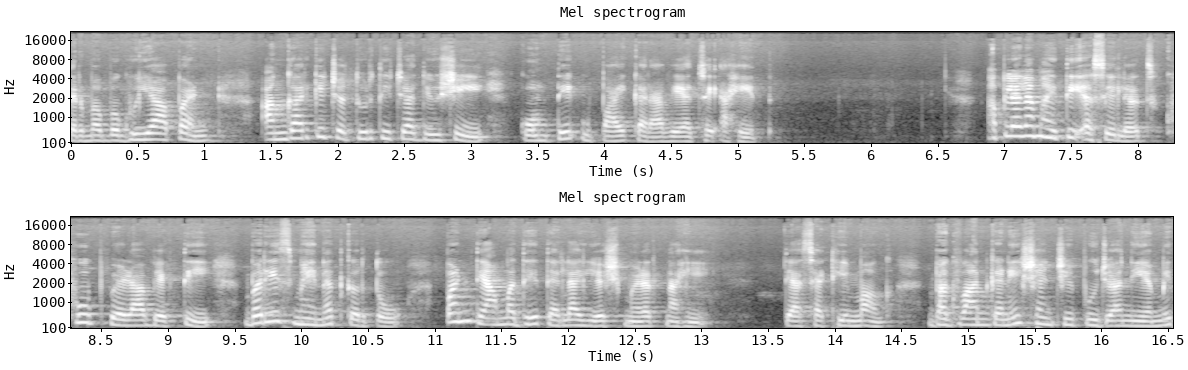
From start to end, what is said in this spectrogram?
तर मग बघूया आपण अंगारकी चतुर्थीच्या दिवशी कोणते उपाय करावयाचे आहेत. आपल्याला माहिती असेलच खूप वेळा व्यक्ती बरीच मेहनत करतो पण त्यामध्ये त्याला यश मिळत नाही. त्यासाठी मग भगवान गणेशांची पूजा नियमित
